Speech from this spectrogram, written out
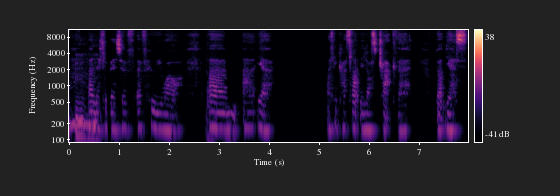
mm-hmm. a little bit of of who you are um uh, yeah i think i slightly lost track there but yes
